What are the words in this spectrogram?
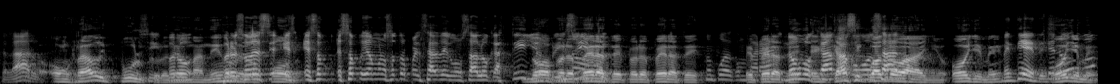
Claro. Honrado y pulcro en el manejo pero eso, de los es, eso, eso podíamos nosotros pensar de Gonzalo Castillo. No, pero espérate, pero espérate. No puedo comparar. Espérate, no, en casi cuatro años, óyeme. ¿Me entiendes? Óyeme.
